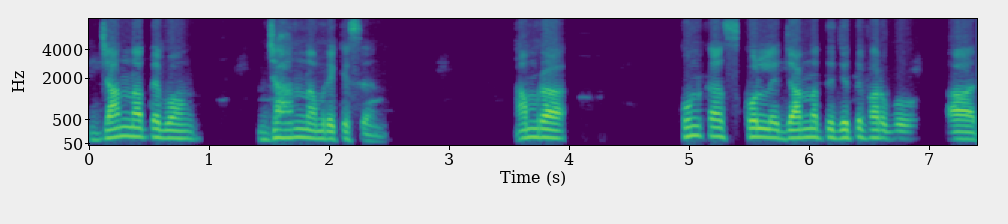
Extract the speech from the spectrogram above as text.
জান্নাত এবং জাহান্নাম রেখেছেন। আমরা কোন কাজ করলে জান্নাতে যেতে পারব, আর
